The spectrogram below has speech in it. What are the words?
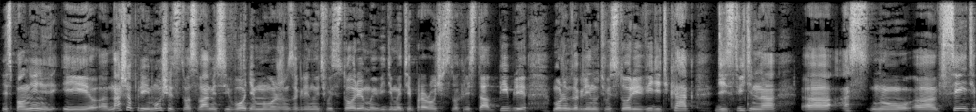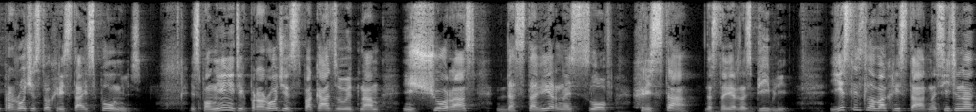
исполнения. И э, наше преимущество с вами сегодня, мы можем заглянуть в историю, мы видим эти пророчества Христа в Библии, можем заглянуть в историю, видеть, как действительно э, ну, все эти пророчества Христа исполнились. Исполнение этих пророчеств показывает нам еще раз достоверность слов Христа, достоверность Библии. Если слова Христа относительно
